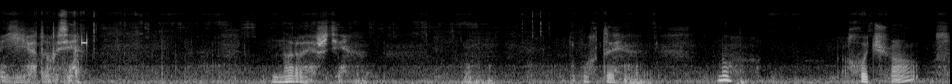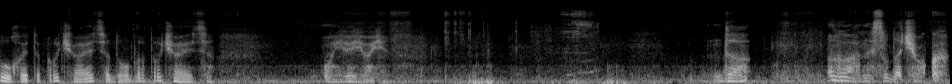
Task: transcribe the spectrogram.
Є, друзі. Нарешті. Ух ти. Ну, хоча, слухайте, пручається, добре пручається. Ой-ой-ой. Да, гарний судачок.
